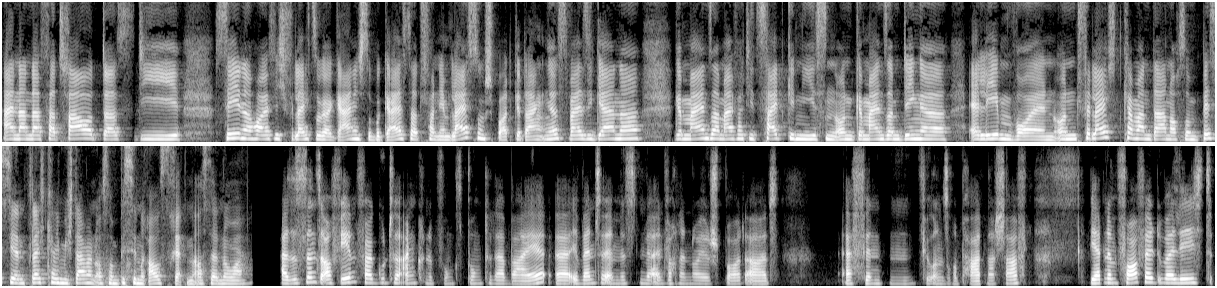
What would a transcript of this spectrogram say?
einander vertraut, dass die Szene häufig vielleicht sogar gar nicht so begeistert von dem Leistungssportgedanken ist, weil sie gerne gemeinsam einfach die Zeit genießen und gemeinsam Dinge erleben wollen. Und vielleicht kann man da noch so ein bisschen, vielleicht kann ich mich damit auch so ein bisschen rausretten aus der Nummer. Also es sind auf jeden Fall gute Anknüpfungspunkte dabei. Äh, eventuell müssten wir einfach eine neue Sportart erfinden für unsere Partnerschaft. Wir hatten im Vorfeld überlegt,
